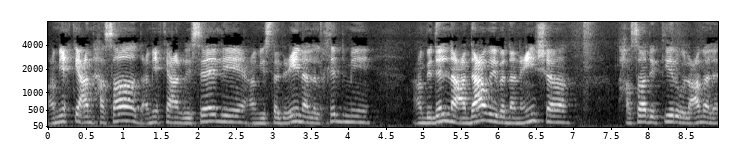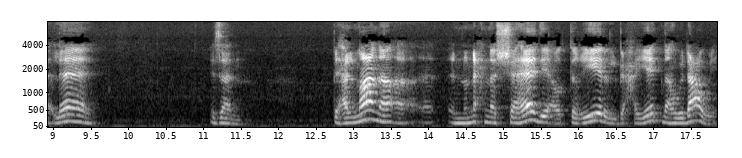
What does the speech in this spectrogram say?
عم يحكي عن حصاد عم يحكي عن رسالة عم يستدعينا للخدمة عم بدلنا على دعوة بدنا نعيشها. الحصاد كتير والعمل قلال. إذا بهالمعنى إنه نحن الشهادة أو التغيير اللي بحياتنا هو دعوة.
